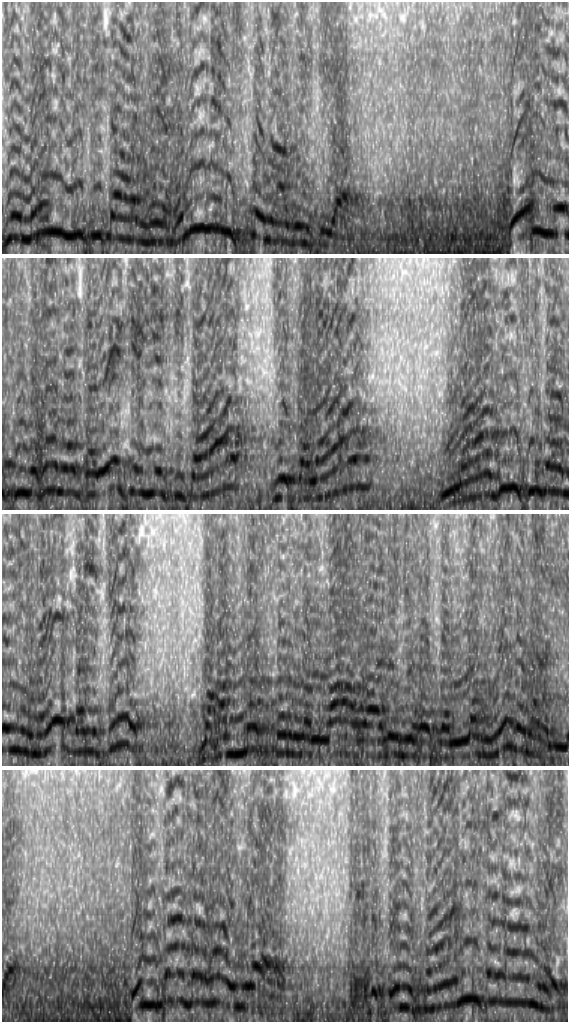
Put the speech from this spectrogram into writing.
یہ میری ہی کتاب ہے ہم ہی نے اس کو نازل کیا۔ کوئی یہ شبہ نہ کرے کہ یہ کتاب، یہ کلام نازل شدہ نہیں ہے، بلکہ محمد صلی اللہ علیہ وسلم نے بنا لیا ہے۔ ان کا بڑھا ہوا ہے۔ انسانی کلام ہے۔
